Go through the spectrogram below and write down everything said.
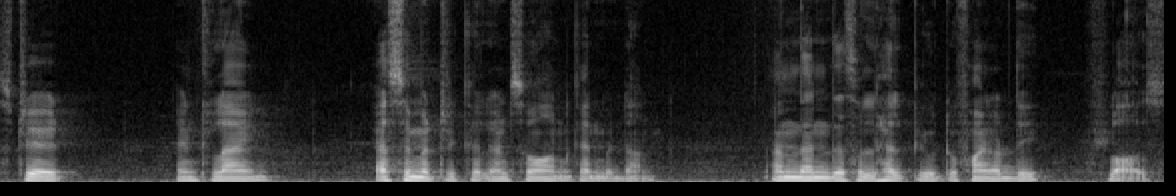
straight, inclined, asymmetrical and so on can be done and then this will help you to find out the flaws.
